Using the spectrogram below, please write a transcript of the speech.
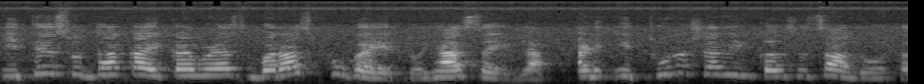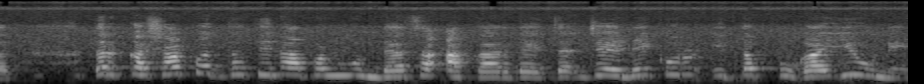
इथे सुद्धा काही काही वेळेस बराच फुगा येतो ह्या साईडला आणि इथून अशा रिंकल्स चालू होतात. तर कशा पद्धतीनं आपण मुंड्याचा आकार द्यायचा जेणेकरून इथं फुगा येऊ नये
